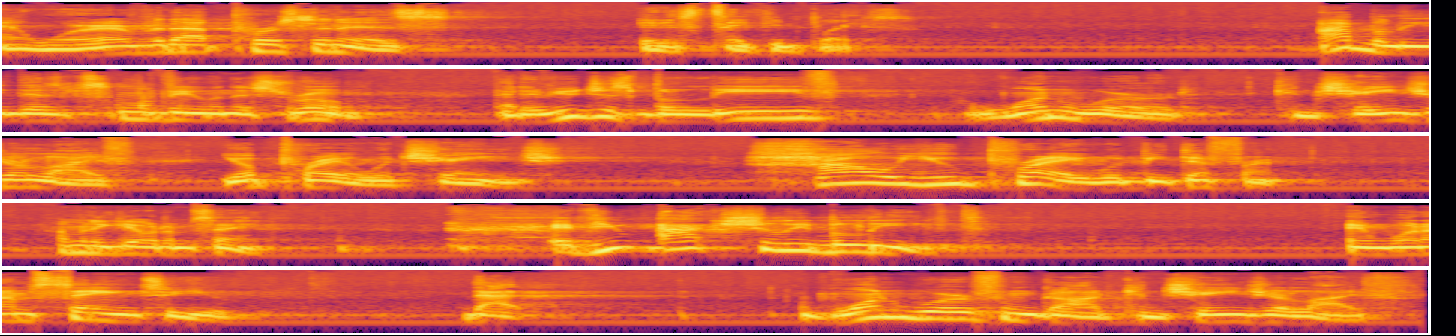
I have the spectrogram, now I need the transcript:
and wherever that person is, it is taking place. I believe there's some of you in this room that if you just believe one word can change your life, your prayer would change. How you pray would be different. How many get what I'm saying? If you actually believed in what I'm saying to you, that one word from God can change your life,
